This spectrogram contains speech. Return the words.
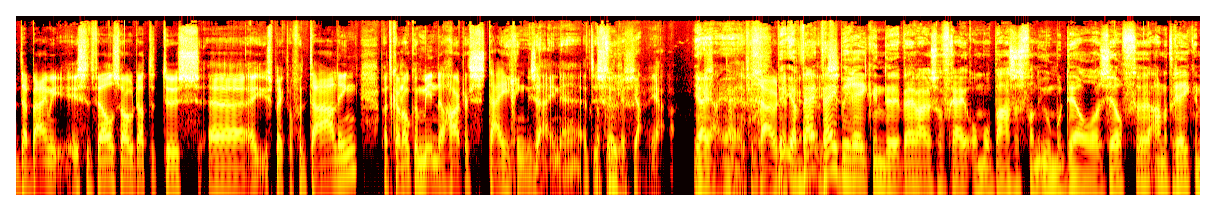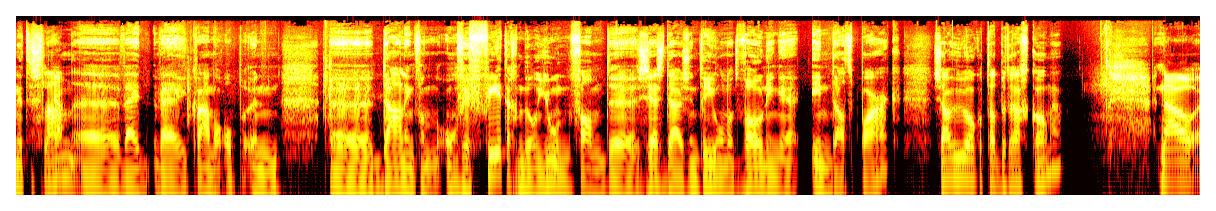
daarbij is het wel zo dat het dus, je spreekt over daling, maar het kan ook een minder harde stijging zijn. Hè? Het is Natuurlijk, ja. ja. Ja, ja, ja. Even duidelijk. Ja, wij, wij berekenden, wij waren zo vrij om op basis van uw model zelf aan het rekenen te slaan. wij, wij kwamen op een daling van ongeveer 40 miljoen van de 6300 woningen in dat park. Zou u ook op dat bedrag komen? Nou, uh,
